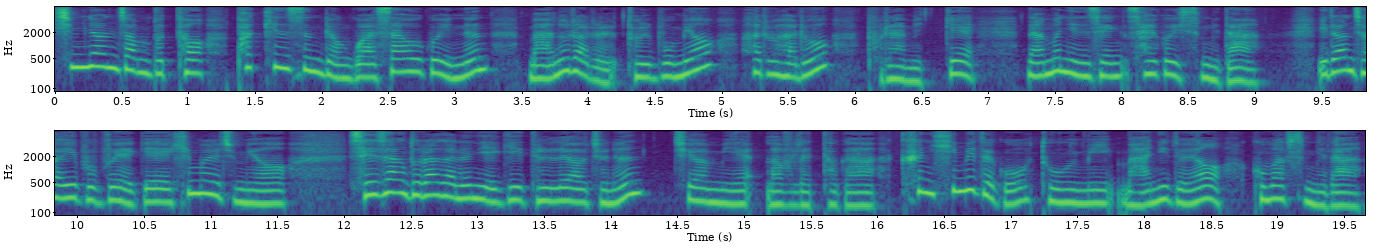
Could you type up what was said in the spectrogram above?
10년 전부터 파킨슨 병과 싸우고 있는 마누라를 돌보며 하루하루 보람있게 남은 인생 살고 있습니다. 이런 저희 부부에게 힘을 주며 세상 돌아가는 얘기 들려주는 주현미의 러브레터가 큰 힘이 되고 도움이 많이 되어 고맙습니다.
